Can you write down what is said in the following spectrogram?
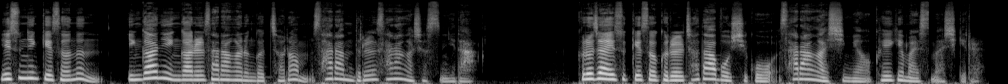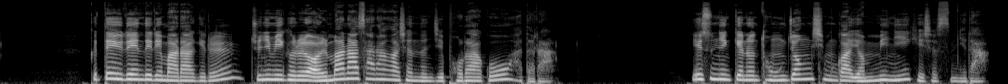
예수님께서는 인간이 인간을 사랑하는 것처럼 사람들을 사랑하셨습니다. 그러자 예수께서 그를 쳐다보시고 사랑하시며 그에게 말씀하시기를 그때 유대인들이 말하기를 주님이 그를 얼마나 사랑하셨는지 보라고 하더라. 예수님께는 동정심과 연민이 계셨습니다.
